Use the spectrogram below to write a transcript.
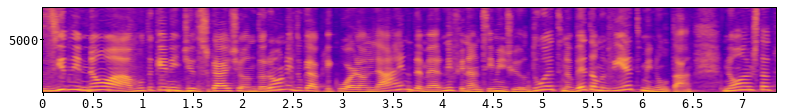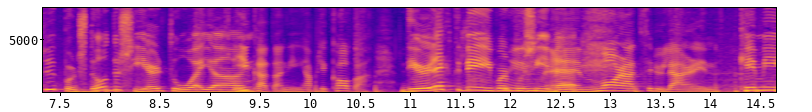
zgjidhni Noa, mund të keni gjithçka që ëndërroni duke aplikuar online dhe merrni financimin që ju duhet në vetëm 10 minuta. Noa është aty për çdo dëshirë tuajën. Ika tani, aplikova. Direkt Lei për pushime. E mora celularin. Kemi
